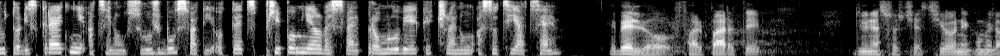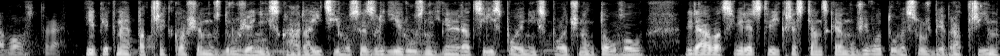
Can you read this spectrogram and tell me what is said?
Tuto diskrétní a cenou službu svatý otec připomněl ve své promluvě ke členům asociace. Je pěkné patřit k vašemu združení, skládajícího se z lidí různých generací spojených společnou touhou, vydávat svědectví křesťanskému životu ve službě bratřím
